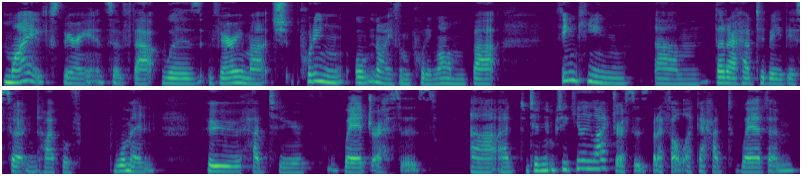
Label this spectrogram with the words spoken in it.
my experience of that was very much putting, or not even putting on, but thinking um, that I had to be this certain type of woman who had to wear dresses. Uh, I didn't particularly like dresses, but I felt like I had to wear them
